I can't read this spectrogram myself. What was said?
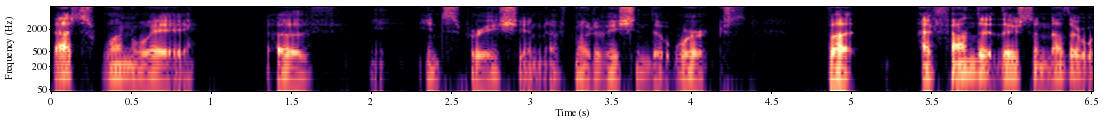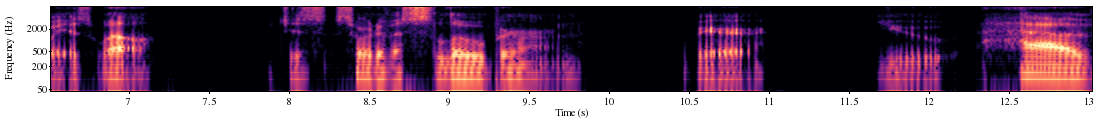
That's one way of inspiration, of motivation that works. But I found that there's another way as well, which is sort of a slow burn where you have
